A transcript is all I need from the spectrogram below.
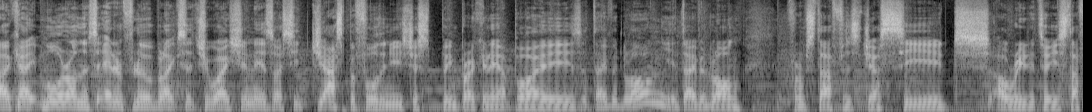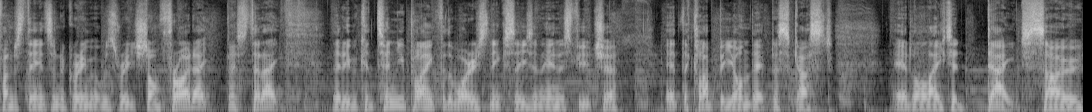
Okay, more on this Addin Fonua-Blake situation. As I said just before the news just been broken out by, is it David Long? Yeah, David Long from Stuff has just said, I'll read it to you. Stuff understands an agreement was reached on Friday, that's today, that he would continue playing for the Warriors next season and his future at the club beyond that discussed at a later date. So,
